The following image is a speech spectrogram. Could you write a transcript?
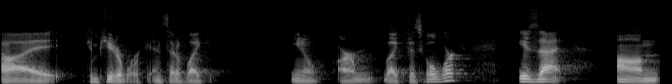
uh, computer work instead of like you know arm like physical work is that um,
